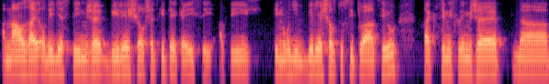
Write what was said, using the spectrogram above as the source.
a naozaj odíde s tým, že vyriešil všetky tie casey a tých, tým ľudí vyriešil tú situáciu, tak si myslím, že uh,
